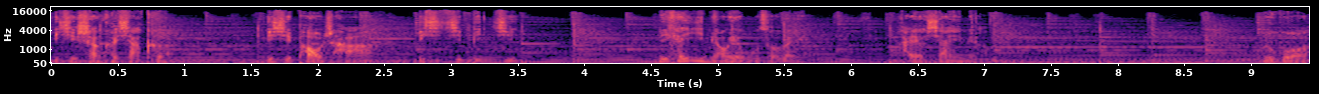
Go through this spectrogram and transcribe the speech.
一起上课下课，一起泡茶，一起记笔记，离开一秒也无所谓，还有下一秒。如果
